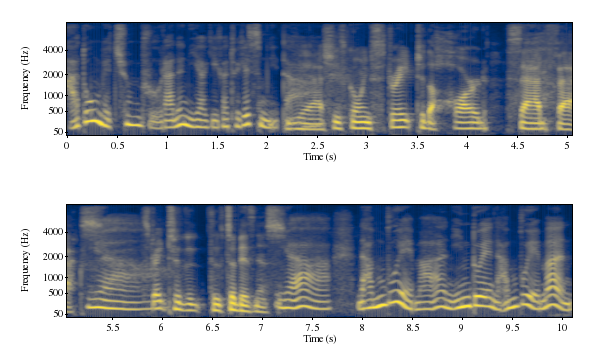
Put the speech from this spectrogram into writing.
아동 매춘부라는 이야기가 되겠습니다. Yeah, she's going straight to the hard, sad facts. Yeah. Straight to the to, to business. Yeah. 남부에만 인도의 남부에만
